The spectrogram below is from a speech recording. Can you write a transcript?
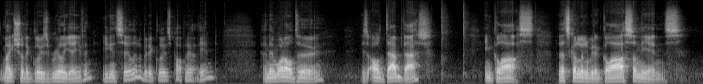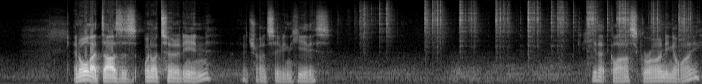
to make sure the glue is really even. You can see a little bit of glue is popping out the end. And then what I'll do is I'll dab that in glass. And that's got a little bit of glass on the ends. And all that does is when I turn it in, to try and see if you can hear this. Hear that glass grinding away?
